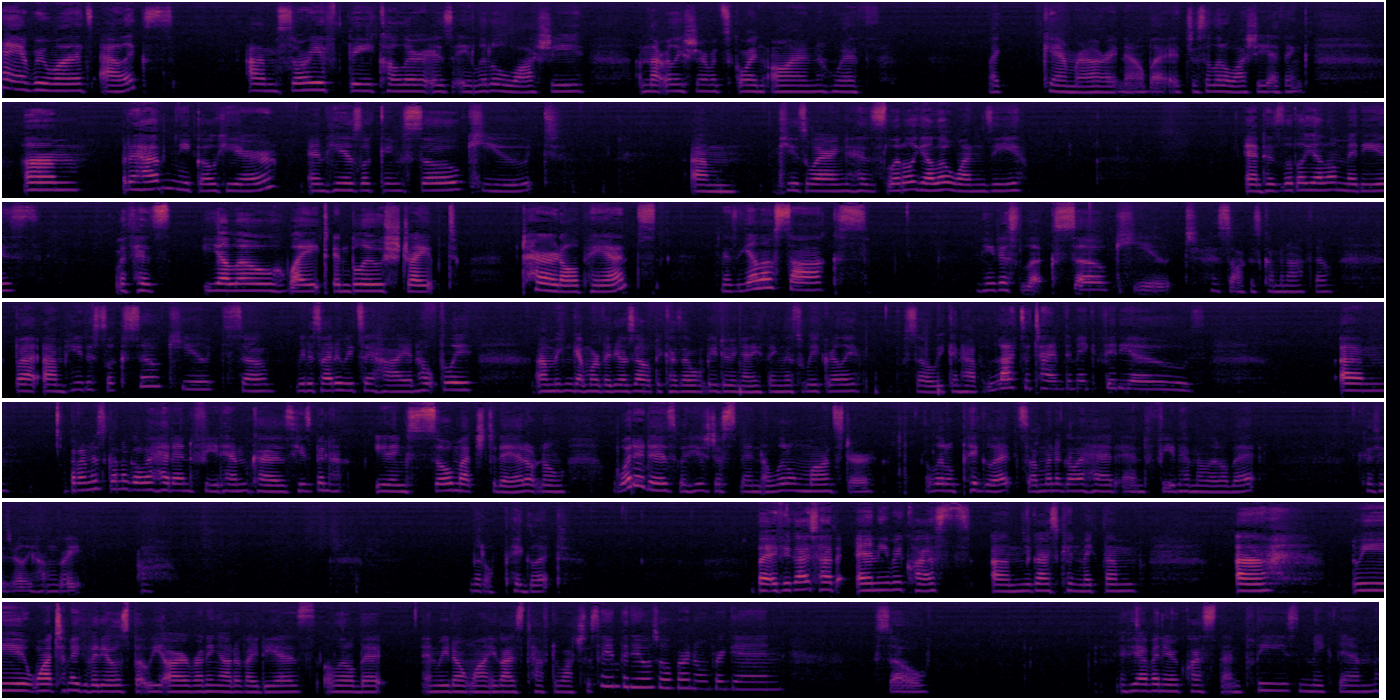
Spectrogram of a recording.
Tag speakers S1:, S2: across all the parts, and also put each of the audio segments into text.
S1: Hey everyone, it's Alex. I'm sorry if the color is a little washy. I'm not really sure what's going on with my camera right now, but it's just a little washy, I think. Um, but I have Nico here, and he is looking so cute. Um, he's wearing his little yellow onesie and his little yellow middies with his yellow, white, and blue striped turtle pants and his yellow socks. And he just looks so cute. His sock is coming off though. But um, he just looks so cute. So we decided we'd say hi and hopefully um, we can get more videos out because I won't be doing anything this week really. So we can have lots of time to make videos. Um, but I'm just going to go ahead and feed him because he's been eating so much today. I don't know what it is, but he's just been a little monster, a little piglet. So I'm going to go ahead and feed him a little bit because he's really hungry. Oh. Little piglet. But if you guys have any requests, um, you guys can make them. Uh, we want to make videos, but we are running out of ideas a little bit and we don't want you guys to have to watch the same videos over and over again. So, if you have any requests, then please make them.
